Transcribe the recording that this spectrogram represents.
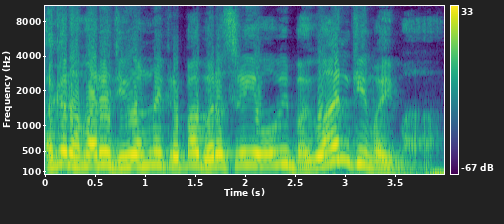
अगर हमारे जीवन में कृपा बरस रही है, वो भी भगवान की महिमा।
